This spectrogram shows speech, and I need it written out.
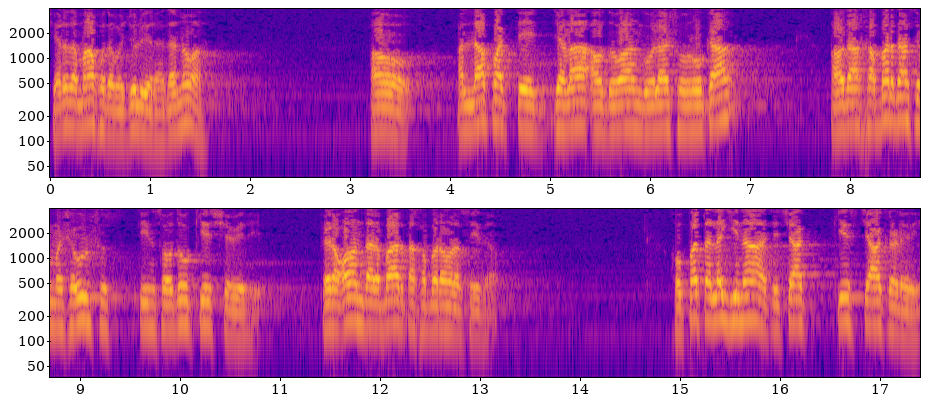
چیرې دا ما خو د وجلو اراده نه و او الله پاک ته جلا او دوان ګولا شروع کا او دا خبر دا سه مشهور شو 302 کیس شوی دی فرعون دربار ته خبر اور رسیدا خو پته لګی نه چې چا کیس چا کړی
